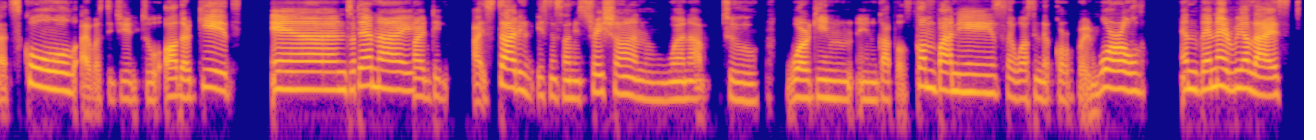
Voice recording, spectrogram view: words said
at school, I was teaching to other kids. And then I, I did I studied business administration and went up to working in a couple of companies. I was in the corporate world. And then I realized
